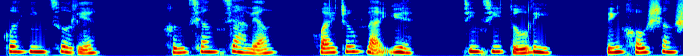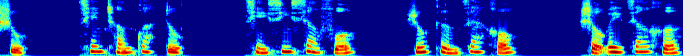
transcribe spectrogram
观音坐莲”“横枪架梁”“怀中揽月”“金鸡独立”“灵猴上树”“牵肠挂肚”“潜心向佛”“如鲠在喉”。手位交合，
